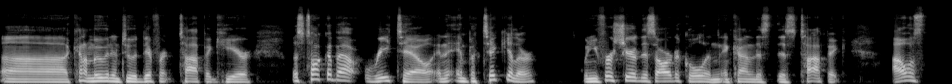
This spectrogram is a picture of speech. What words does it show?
uh, kind of moving into a different topic here, let's talk about retail. And in particular, when you first shared this article and, and kind of this this topic, I was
